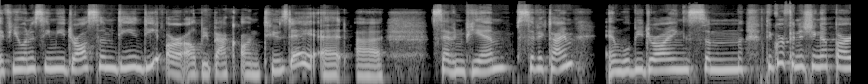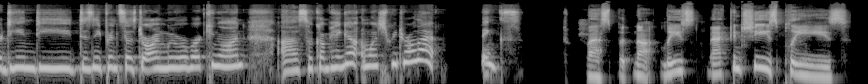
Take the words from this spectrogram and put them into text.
If you want to see me draw some D and D, or I'll be back on Tuesday at uh, 7 p.m. Pacific time, and we'll be drawing some. I think we're finishing up our D and D Disney Princess drawing we were working on. Uh, so come hang out and watch me draw that. Thanks. Last but not least, Mac and Cheese, please.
